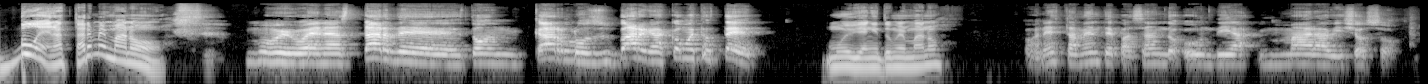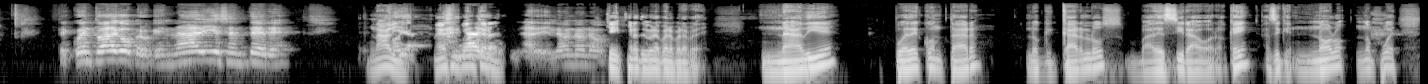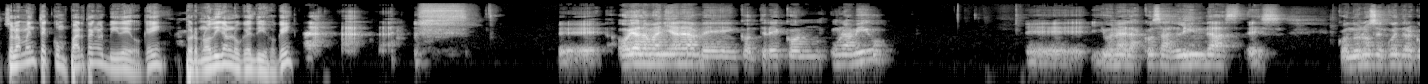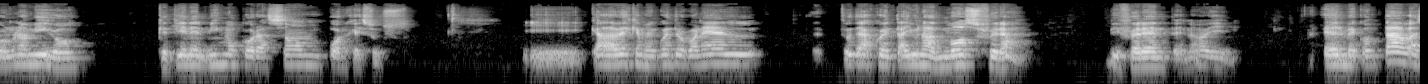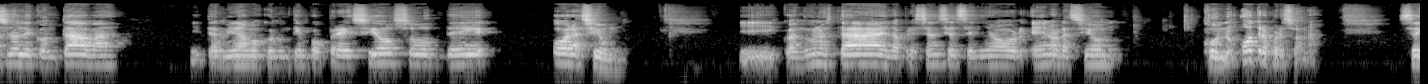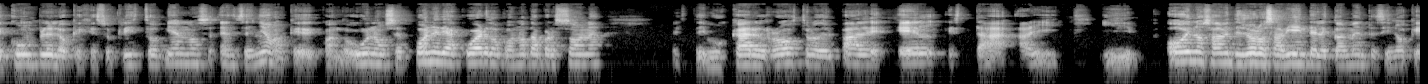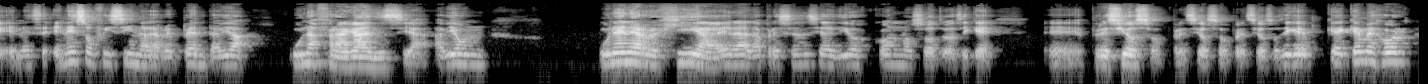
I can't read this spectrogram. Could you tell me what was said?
Buenas tardes, mi hermano. Muy buenas tardes, don Carlos Vargas. ¿Cómo está usted? Muy bien, ¿y tú, mi hermano? Honestamente, pasando un día maravilloso. Te cuento algo, pero que nadie se entere. Nadie. nadie se puede enterar. Nadie, no, no, no. Ok, espérate, espérate, espérate, espérate. Nadie puede contar lo que Carlos va a decir ahora, ¿ok? Así que no lo, no puede. Solamente compartan el video, ¿ok? Pero no digan lo que él dijo, ¿ok? Eh, hoy a la mañana me encontré con un amigo eh, y una de las cosas lindas es cuando uno se encuentra con un amigo que tiene el mismo corazón por Jesús. Y cada vez que me encuentro con él, tú te das cuenta, hay una atmósfera diferente, ¿no? Y él me contaba, yo le contaba y terminamos con un tiempo precioso de oración. Y cuando uno está en la presencia del Señor en oración con otra persona, se cumple lo que Jesucristo bien nos enseñó, que cuando uno se pone de acuerdo con otra persona este, y buscar el rostro del Padre, Él está ahí. Y hoy no solamente yo lo sabía intelectualmente, sino que en, ese, en esa oficina de repente había una fragancia, había un, una energía, era la presencia de Dios con nosotros. Así que eh, precioso, precioso, precioso. Así que qué, mejor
